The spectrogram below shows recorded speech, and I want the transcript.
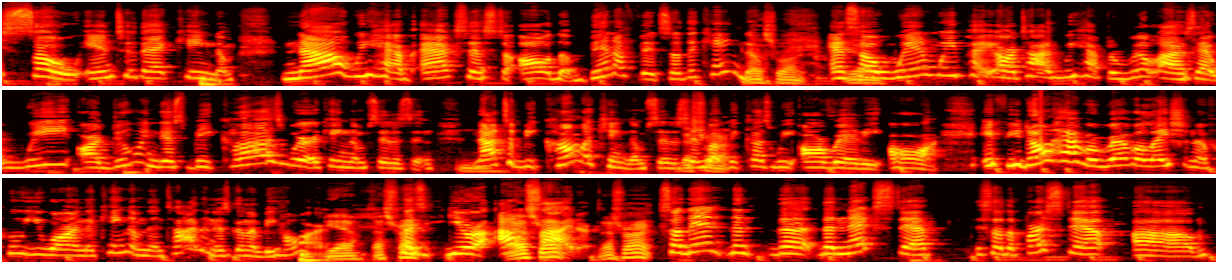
sow into that kingdom, now we have access to all the benefits of the kingdom. That's right. And Yeah. so when we pay our tithes, we have to realize that we are doing this because we're a kingdom citizen, Mhm. not to become a kingdom citizen, That's but because we already are. If you don't have a revelation of who you are in the kingdom, then tithing is going to be hard Yeah. That's right. because you're an That's right. outsider. That's right. So then the, the the next step, so the first step um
